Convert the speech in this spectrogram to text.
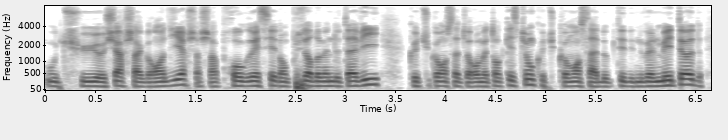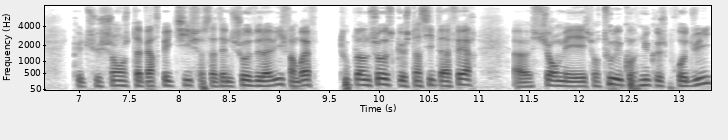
où tu euh, cherches à grandir, cherches à progresser dans plusieurs domaines de ta vie, que tu commences à te remettre en question, que tu commences à adopter des nouvelles méthodes, que tu changes ta perspective sur certaines choses de la vie, enfin bref, tout plein de choses que je t'incite à faire euh, sur mes sur tous les contenus que je produis.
